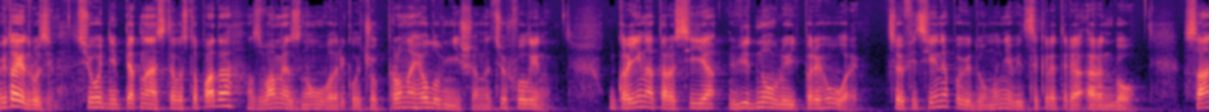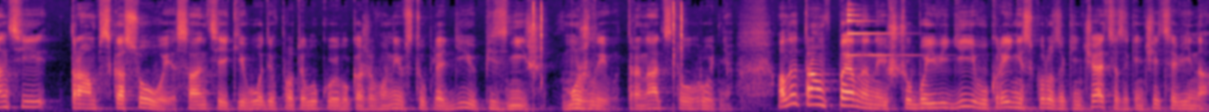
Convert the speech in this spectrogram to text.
Вітаю, друзі! Сьогодні 15 листопада. З вами знову Валерій Кличок. Про найголовніше на цю хвилину. Україна та Росія відновлюють переговори. Це офіційне повідомлення від секретаря РНБО. Санкції Трамп скасовує санкції, які вводив проти Лукойлу. Каже, вони вступлять в дію пізніше, можливо, 13 грудня. Але Трамп впевнений, що бойові дії в Україні скоро закінчаться, закінчиться війна.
